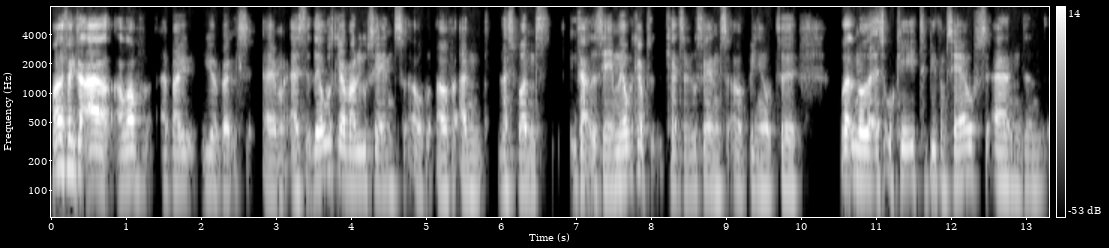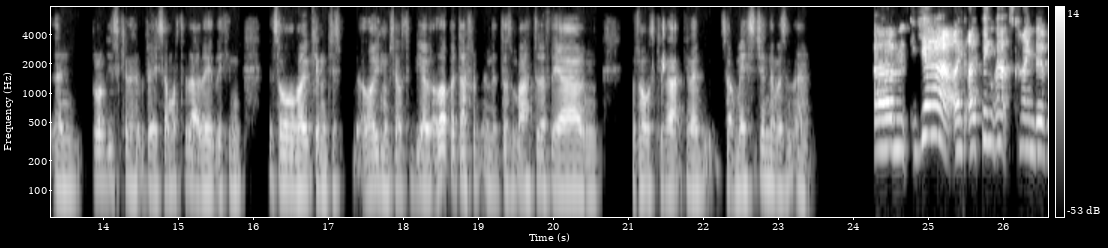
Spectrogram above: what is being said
One of the things that I, I love about your books um, is that they always give a real sense of, of and this one's exactly the same. They always give kids a real sense of being able to let them know that it's okay to be themselves and and, and Bronty's kind of very similar to that. They, they can it's all about kind of just allowing themselves to be a, a little bit different and it doesn't matter if they are and there's always kind of that kind of sort of messaging in them, isn't there? Um, yeah, I, I think that's kind of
